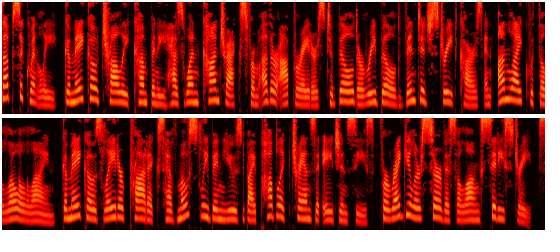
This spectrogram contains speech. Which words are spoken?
Subsequently, Gomaco Trolley Company has won contracts from other operators to build or rebuild vintage streetcars and, unlike with the Lowell line, Gomaco's later products have mostly been used by public transit agencies, for regular service along city streets.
